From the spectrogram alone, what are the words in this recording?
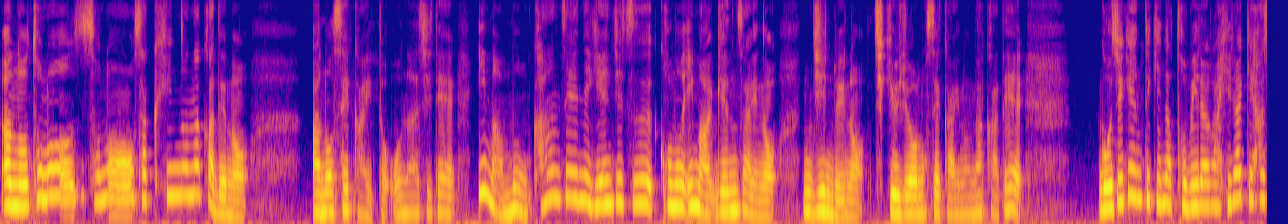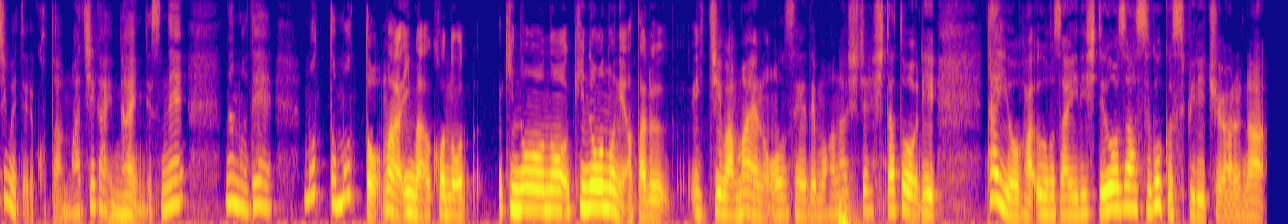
あのそのその作品の中でのあの世界と同じで今もう完全に現実この今現在の人類の地球上の世界の中で5次元的な扉が開き始めていることは間違いないんですね。なのでもっともっと、まあ、今この昨日の昨日のにあたる1話前の音声でもお話しした通り太陽が魚座入りして魚座はすごくスピリチュアルな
